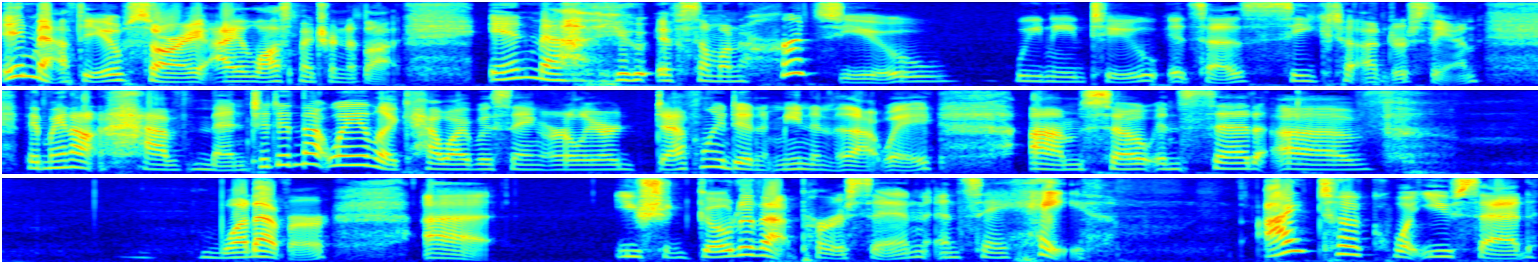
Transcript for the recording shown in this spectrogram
in Matthew, sorry, I lost my train of thought. In Matthew, if someone hurts you, we need to, it says, seek to understand. They may not have meant it in that way, like how I was saying earlier, definitely didn't mean it that way. Um, so instead of whatever, uh, you should go to that person and say, hey, I took what you said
